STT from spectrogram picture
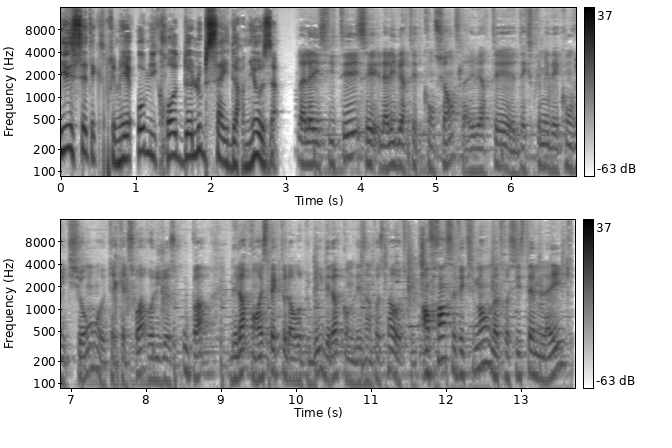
Il s'est exprimé au micro de Loopsider News. La laïcité, c'est la liberté de conscience, la liberté d'exprimer des convictions, euh, quelles qu'elles soient, religieuses ou pas, dès lors qu'on respecte l'ordre public, dès lors qu'on ne les impose pas à autrui. En France, effectivement, notre système laïque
